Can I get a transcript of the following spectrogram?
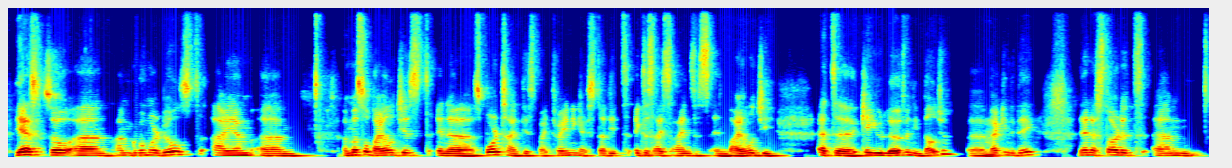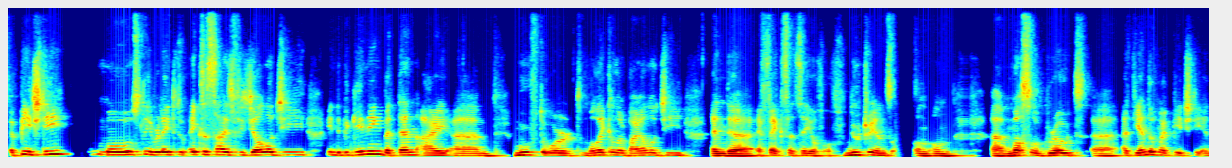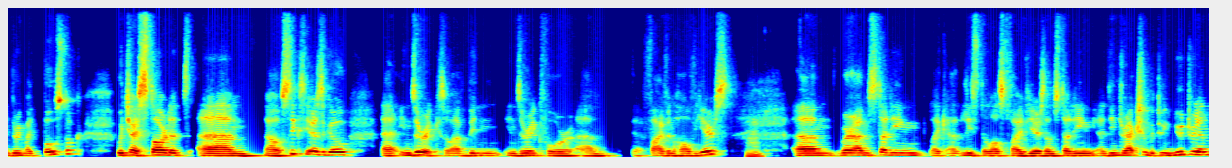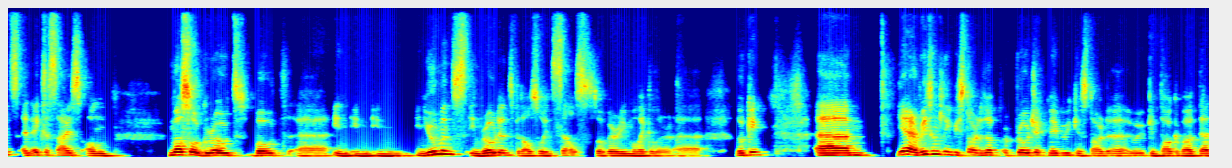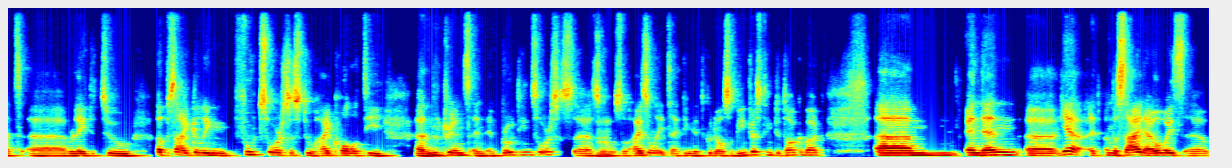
Yes, so um, I'm Gommaar D'Hulst. I am um, a muscle biologist and a sport scientist by training. I studied exercise sciences and biology at uh, KU Leuven in Belgium uh, mm-hmm. back in the day. Then I started um, a PhD mostly related to exercise physiology in the beginning, but then I um, moved toward molecular biology and the effects, let's say, of, of nutrients on, on uh, muscle growth uh, at the end of my PhD and during my postdoc, which I started um, now six years ago uh, in Zurich. So I've been in Zurich for um, five and a half years. Mm um, where I'm studying, like at least the last five years, I'm studying uh, the interaction between nutrients and exercise on muscle growth, both uh, in, in, in, in, humans, in rodents, but also in cells. So very molecular uh, looking. Um, yeah, recently we started up a project. Maybe we can start. Uh, we can talk about that uh, related to upcycling food sources to high quality uh, nutrients and, and protein sources. Uh, so, mm. so isolates, I think it could also be interesting to talk about. Um, and then, uh, yeah, on the side, I always uh,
